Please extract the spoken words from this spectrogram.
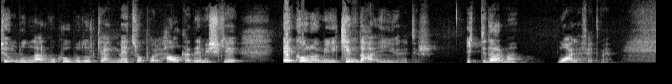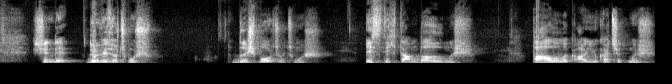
Tüm bunlar vuku bulurken metropol halka demiş ki ekonomiyi kim daha iyi yönetir? İktidar mı? Muhalefet mi? Şimdi döviz uçmuş, dış borç uçmuş, istihdam dağılmış, pahalılık ayyuka çıkmış,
